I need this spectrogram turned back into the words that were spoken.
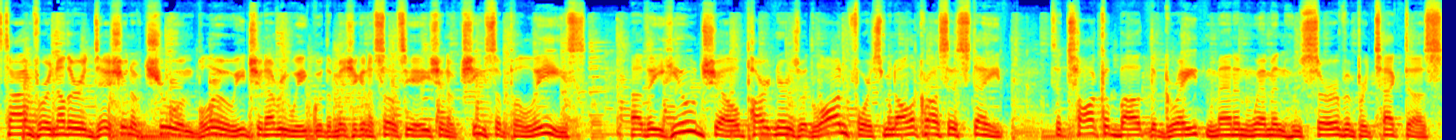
It's time for another edition of True and Blue each and every week with the Michigan Association of Chiefs of Police. Uh, the Huge Show partners with law enforcement all across this state to talk about the great men and women who serve and protect us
